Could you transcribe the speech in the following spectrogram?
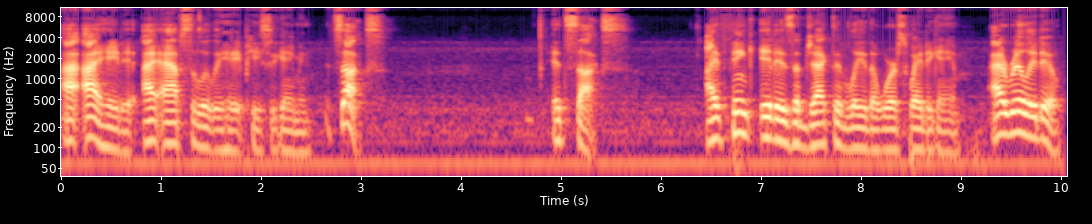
I, I hate it. I absolutely hate PC gaming. It sucks. It sucks. I think it is objectively the worst way to game. I really do.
